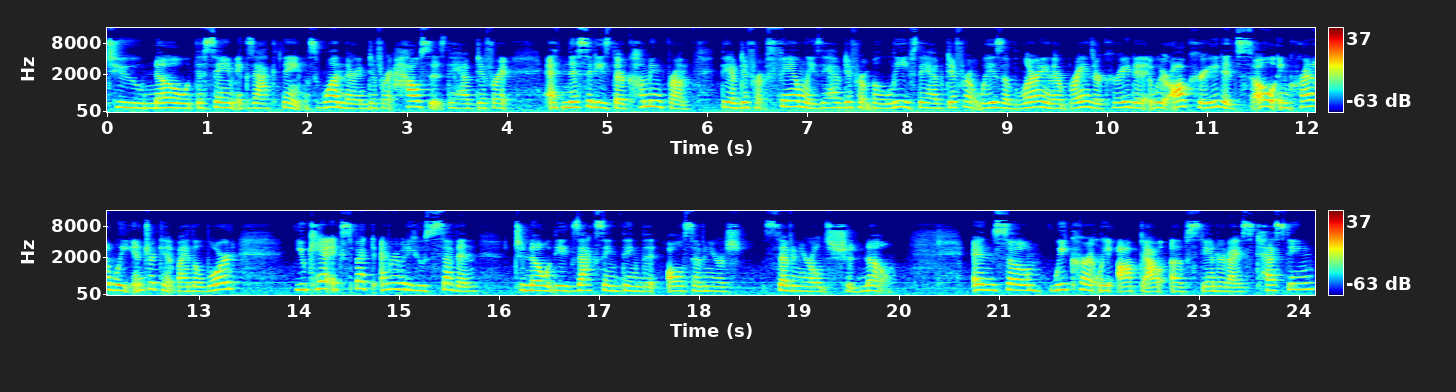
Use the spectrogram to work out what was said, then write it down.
to know the same exact things. One, they're in different houses. They have different ethnicities they're coming from. They have different families, they have different beliefs, they have different ways of learning. Their brains are created, we're all created so incredibly intricate by the Lord. You can't expect everybody who's seven to know the exact same thing that all seven years seven year olds should know. And so we currently opt out of standardized testing.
